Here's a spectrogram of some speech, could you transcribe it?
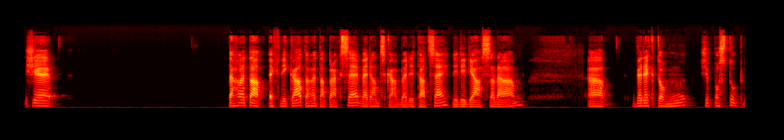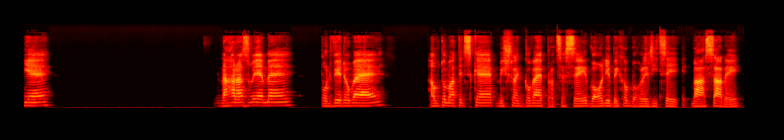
že tahle ta technika, tahle ta praxe, vedanská meditace, nididhyasanám, vede k tomu, že postupně nahrazujeme podvědomé automatické myšlenkové procesy, volně bychom mohli říci vásany,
